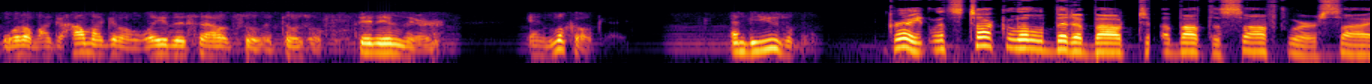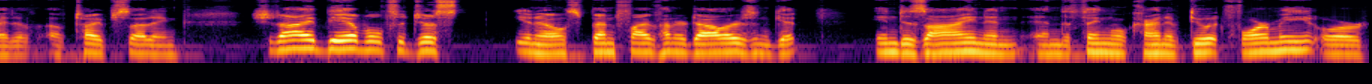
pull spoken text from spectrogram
what am I? How am I going to lay this out so that those will fit in there and look okay and be usable? Great. Let's talk a little bit about about the software side of, of typesetting. Should I be able to just you know spend five hundred dollars and get InDesign and and the thing will kind of do it for me, or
